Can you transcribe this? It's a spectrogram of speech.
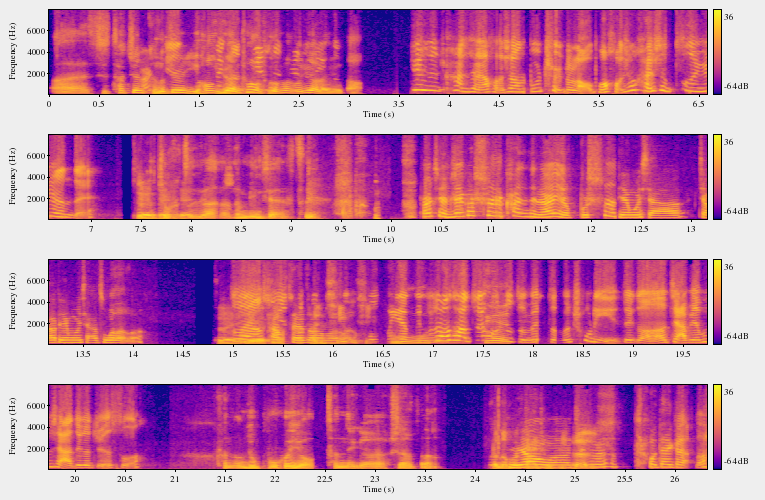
哎，这他就可能就是以后原创成分会越来越大，电视看起来好像 Butcher 的老婆好像还是自愿的，对对就是自愿的，那明显是自愿。而且这个事看起来也不是蝙蝠侠加蝙蝠侠做的了。对，对啊他很亲情。我也不知道他最后是准备怎么处理这个假蝙蝠侠这个角色。可能就不会有他那个身份可能会改要啊，成别的人。这个是超带感的。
